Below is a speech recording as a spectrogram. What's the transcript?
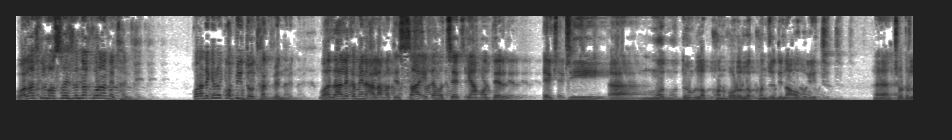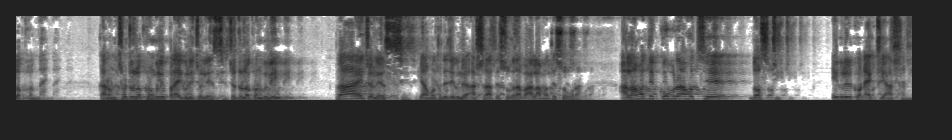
ওয়ালাফিল মাসাহেফে না কোরআনে থাকবে। কোরআনে কেন কপি তো থাকবে না। ওয়াজালিকামিন সা এটা হচ্ছে কিয়ামতের একটি মধ্যম লক্ষণ বড় লক্ষণ যদি না অবলিত হ্যাঁ ছোট লক্ষণ নাই। কারণ ছোট লক্ষণগুলি প্রায়গুলি চলে এসছে। ছোট লক্ষণগুলি প্রায় চলে এসছে। কেমতের যেগুলি আশরাতে সোগরা বা আলামতে সোগরা। আলামতে কোবরা হচ্ছে দশটি। এগুলির কোন একটি আসেনি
